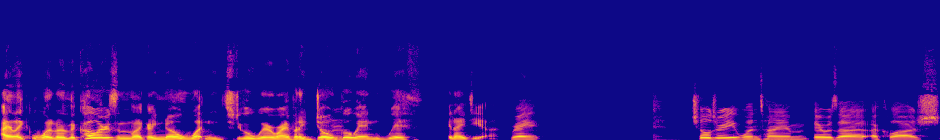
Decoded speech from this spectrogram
I like what are the colors and like I know what needs to go where why, but I don't Mhm. go in with an idea. Right. Childry, one time there was a, a collage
